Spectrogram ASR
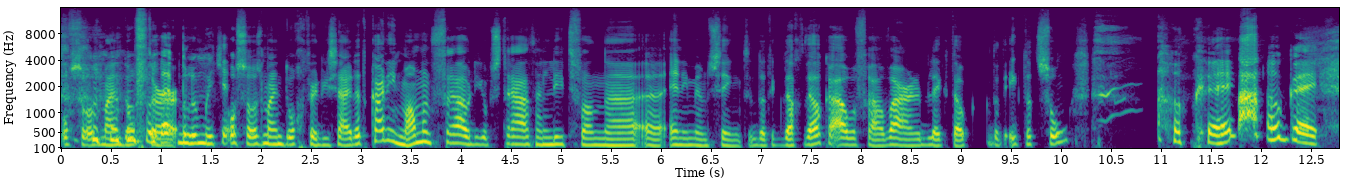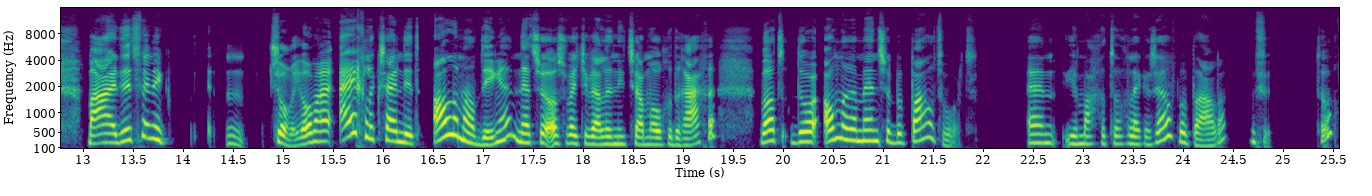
Of zoals mijn dochter. bloemetje. Of zoals mijn dochter die zei: Dat kan niet, mam. Een vrouw die op straat een lied van Animum zingt. En dat ik dacht: welke oude vrouw waar? En het bleek het ook dat ik dat zong. Oké, oké. Maar dit vind ik. mm, Sorry hoor, maar eigenlijk zijn dit allemaal dingen, net zoals wat je wel en niet zou mogen dragen, wat door andere mensen bepaald wordt. En je mag het toch lekker zelf bepalen, toch? Oké,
